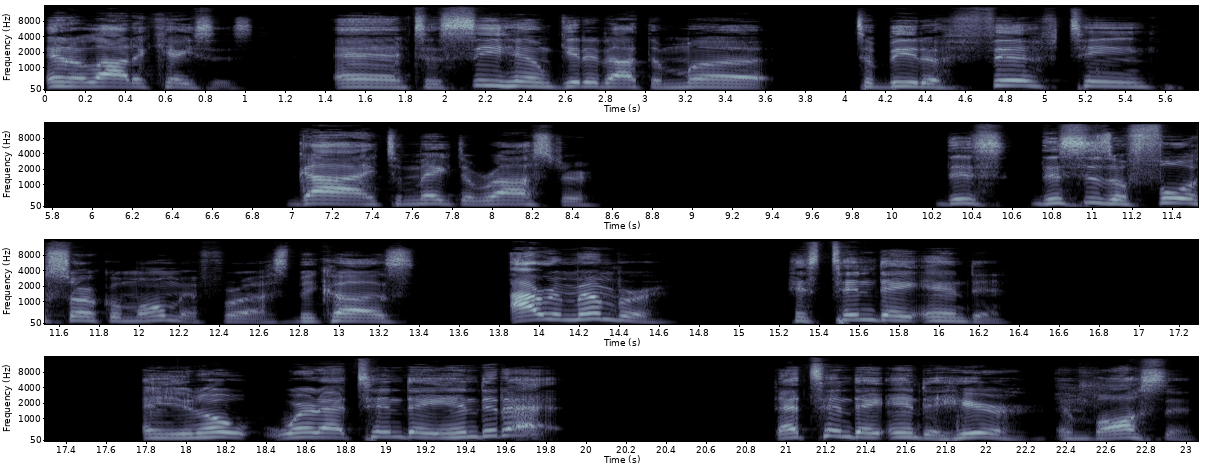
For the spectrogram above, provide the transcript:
in a lot of cases and to see him get it out the mud to be the 15th guy to make the roster this this is a full circle moment for us because I remember his 10 day ending. And you know where that 10 day ended at? That 10 day ended here in Boston.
